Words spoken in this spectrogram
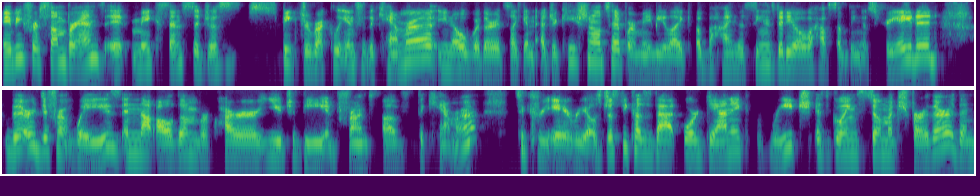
Maybe for some brands, it makes sense to just speak directly into the camera, you know, whether it's like an educational tip or maybe like a behind the scenes video of how something is created. There are different ways, and not all of them require you to be in front of the camera to create reels reels just because that organic reach is going so much further than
